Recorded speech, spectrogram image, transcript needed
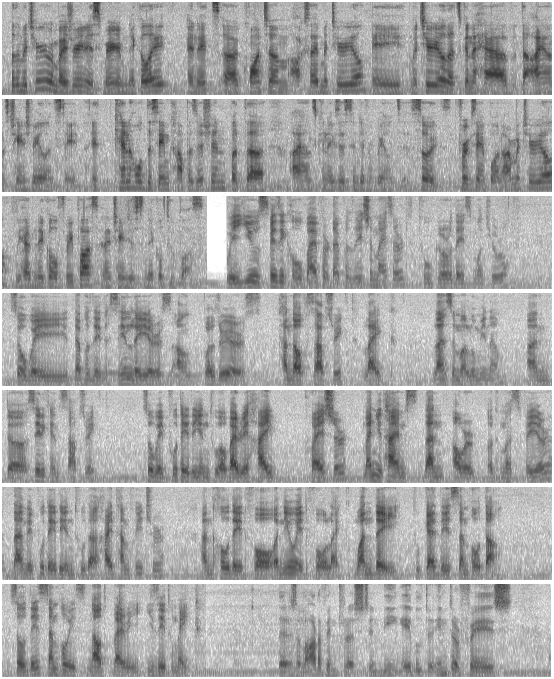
The material we're measuring is samarium nickelate, and it's a quantum oxide material, a material that's going to have the ions change valence state. It can hold the same composition, but the ions can exist in different valences. So for example, in our material, we have nickel 3 plus, and it changes to nickel 2 plus. We use physical vapor deposition method to grow this material. So we deposit thin layers on various kind of substrate like lanthanum aluminum and uh, silicon substrate. So we put it into a very high pressure, many times than our atmosphere. Then we put it into the high temperature and hold it for, anneal it for like one day to get this sample done. So this sample is not very easy to make. There is a lot of interest in being able to interface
